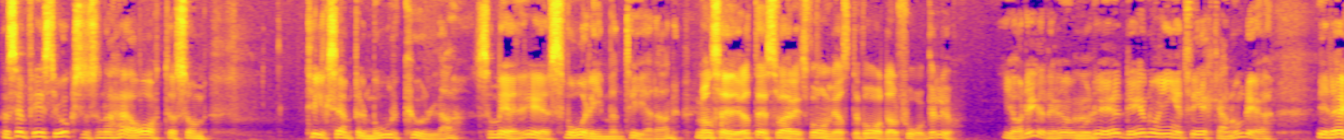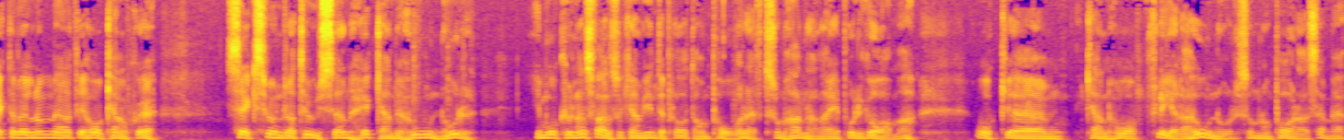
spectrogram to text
Men sen finns det också sådana här arter som till exempel morkulla som är, är svårinventerad. Man säger att det är Sveriges vanligaste vadarfågel ju. Ja det är det och mm. det, det, är nog ingen tvekan om det. Vi räknar väl med att vi har kanske 600 000 häckande honor. I morkullans fall så kan vi inte prata om par eftersom hannarna är polygama och eh, kan ha flera honor som de parar sig med.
